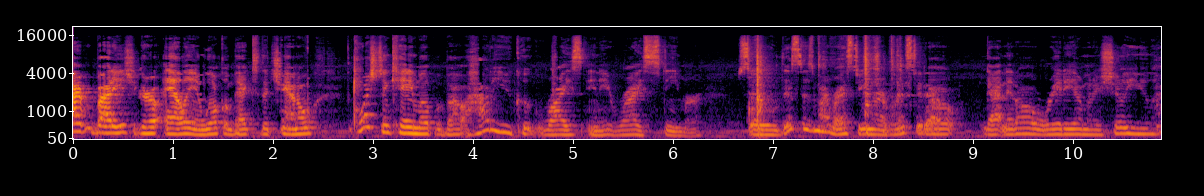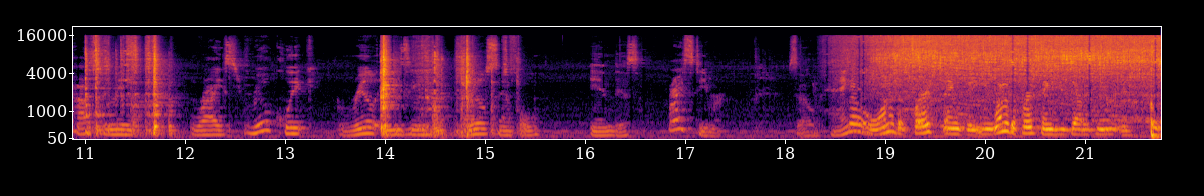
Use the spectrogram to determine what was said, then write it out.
Hi everybody, it's your girl Allie and welcome back to the channel. The question came up about how do you cook rice in a rice steamer? So this is my rice steamer. I've rinsed it out, gotten it all ready. I'm going to show you how to make rice real quick, real easy, real simple in this rice steamer. So hang So one of the first things that you one of the first things you've got to do is put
